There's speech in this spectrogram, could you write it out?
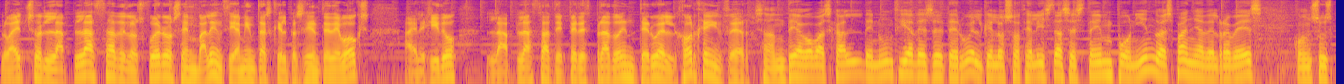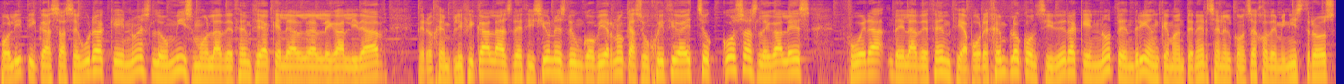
lo ha hecho en la Plaza de los Fueros en Valencia, mientras que el presidente de Vox ha elegido la Plaza de Pérez Prado en Teruel. Jorge Infer. Santiago Abascal denuncia desde Teruel que los socialistas estén poniendo a España del revés con sus políticas. Asegura que no es lo mismo la decencia que la legalidad, pero ejemplifica las decisiones de un gobierno que a su juicio ha hecho cosas legales fuera de la decencia. Por ejemplo, considera que no tendrían que mantenerse en el Consejo de Ministros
